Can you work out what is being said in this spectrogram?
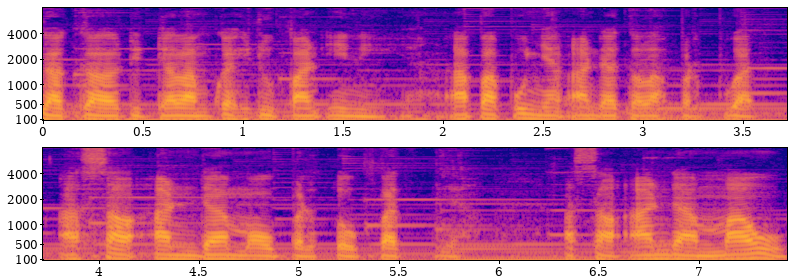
gagal di dalam kehidupan ini ya, apa pun yang Anda telah perbuat asal Anda mau bertobat ya asal Anda mau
